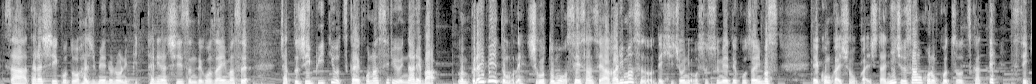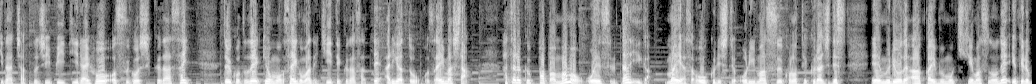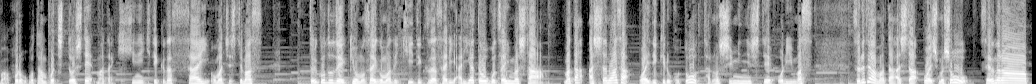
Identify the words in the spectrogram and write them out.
さあ、新しいことを始めるのにぴったりなシーズンでございます。ChatGPT を使いこなせるようになれば、まあ、プライベートもね、仕事も生産性上がりますので、非常におすすめでございます。え今回紹介した23個のコツを使って、素敵なチャット GPT ライフをお過ごしください。ということで今日も最後まで聞いてくださってありがとうございました。働くパパ、ママを応援するダディが毎朝お送りしております、このテクラジです、えー、無料でアーカイブも聞けますので、よければフォローボタンポチッと押して、また聞きに来てください。お待ちしてます。ということで、今日も最後まで聞いてくださりありがとうございました。また明日の朝お会いできることを楽しみにしております。それではまた明日お会いしましょう。さようなら。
